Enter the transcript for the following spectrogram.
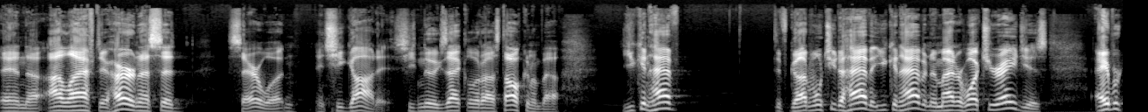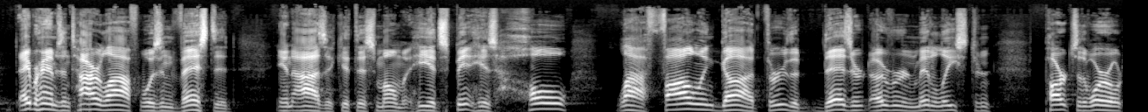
And uh, I laughed at her and I said, Sarah wasn't. And she got it. She knew exactly what I was talking about. You can have, if God wants you to have it, you can have it no matter what your age is. Abraham's entire life was invested in Isaac at this moment. He had spent his whole life following God through the desert over in Middle Eastern parts of the world,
